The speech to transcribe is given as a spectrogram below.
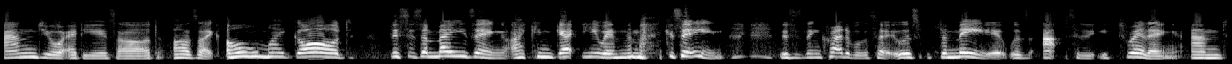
and your Eddie Izzard, I was like, oh my god. This is amazing. I can get you in the magazine. This is incredible. So it was for me. It was absolutely thrilling, and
